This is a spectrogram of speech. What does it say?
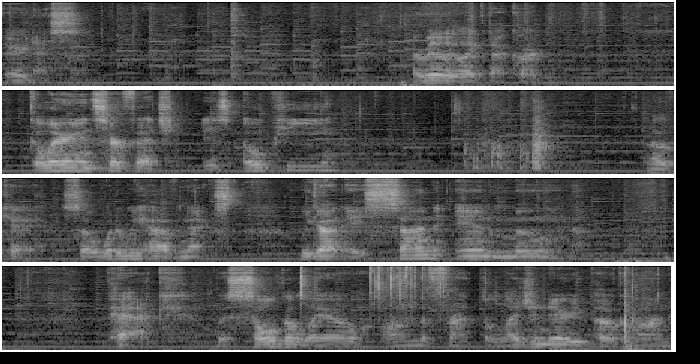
Very nice. I really like that card. Galarian Sirfetch'd is OP. Okay, so what do we have next? We got a Sun and Moon pack with Solgaleo on the front, the legendary Pokemon.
